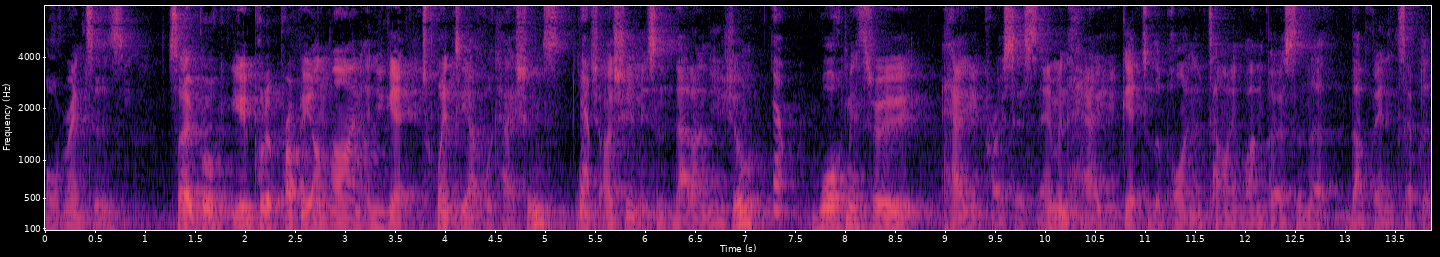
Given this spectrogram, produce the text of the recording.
or renters. So, Brooke, you put a property online and you get 20 applications, which I assume isn't that unusual. Yep. Walk me through how you process them and how you get to the point of telling one person that they've been accepted.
